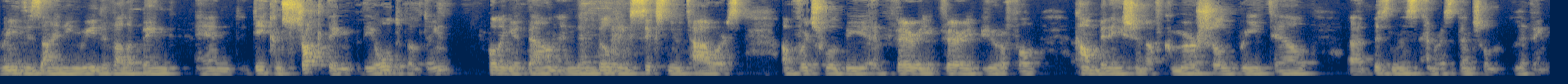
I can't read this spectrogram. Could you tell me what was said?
redesigning, redeveloping, and deconstructing the old building, pulling it down, and then building six new towers, of which will be a very, very beautiful combination of commercial, retail, uh, business, and residential living.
